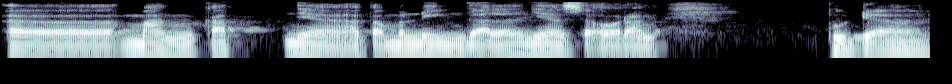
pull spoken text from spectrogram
eh, mangkatnya atau meninggalnya seorang Buddha,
